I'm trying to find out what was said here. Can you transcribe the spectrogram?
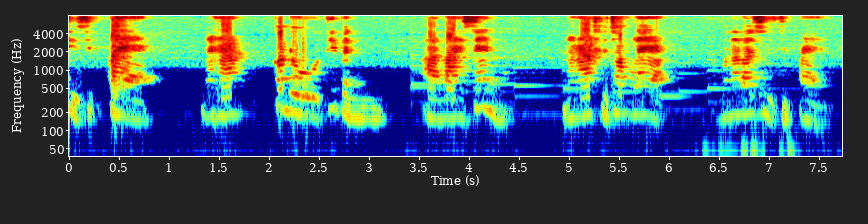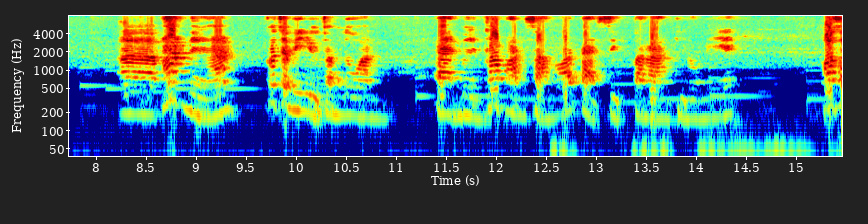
2548 นะคะ ก็ดูที่เป็นลายเส้นนะคะคือช่องแรก2548 ภาคเหนือก็จะมีอยู่จำนวน 89,380 ตารางกิโลเมตร พศ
